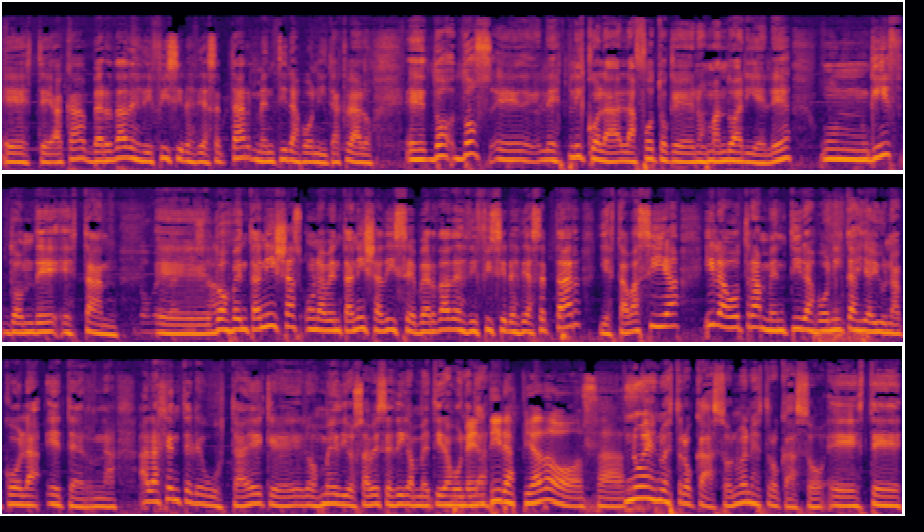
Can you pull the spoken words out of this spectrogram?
este acá, verdades difíciles de aceptar, mentiras bonitas, claro. Eh, do- dos, eh, le explico la, la foto que nos mandó Ariel, eh. un GIF donde están eh, dos ventanillas, una ventanilla dice verdades difíciles de aceptar y está vacía, y la otra mentiras bonitas y hay una cola eterna. A la gente le gusta eh, que los medios a veces digan mentiras bonitas. Mentiras piadosas. No es nuestro caso, no es nuestro caso. Este,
